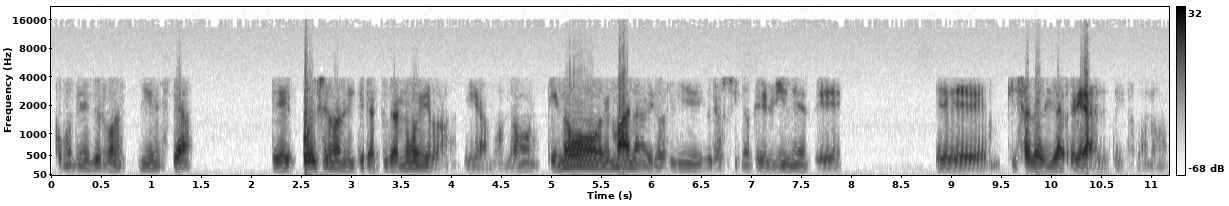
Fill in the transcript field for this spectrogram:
como tiene que ver con la experiencia, eh, puede ser una literatura nueva, digamos, ¿no? Que no emana de los libros, sino que viene de eh, quizá la vida real, digamos, ¿no?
